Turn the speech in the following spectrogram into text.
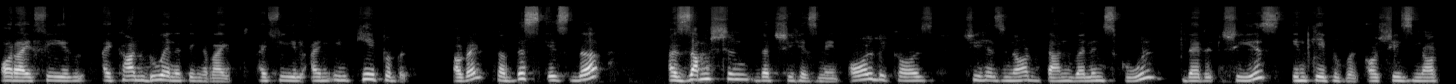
or I feel I can't do anything right. I feel I'm incapable. All right. So this is the assumption that she has made, all because she has not done well in school, that she is incapable or she's not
